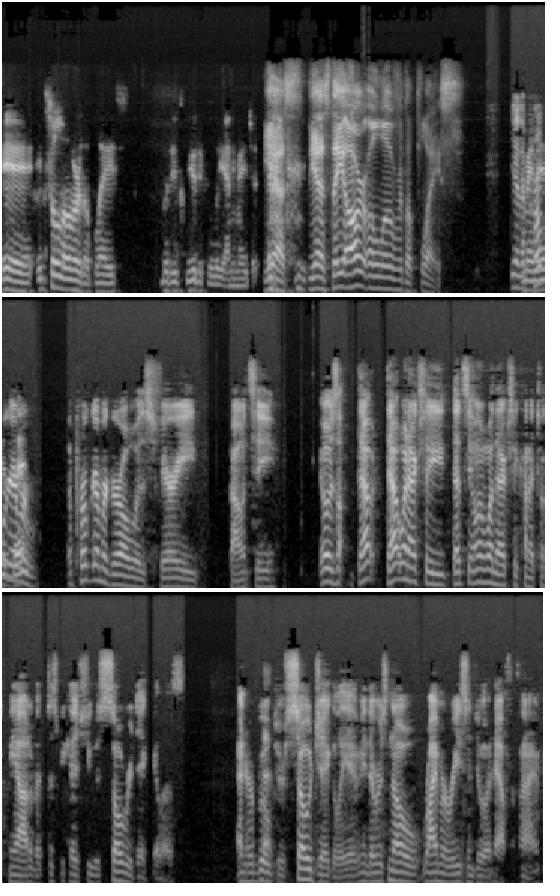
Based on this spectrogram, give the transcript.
it's all over the place, but it's beautifully animated. Yes, yes, they are all over the place. Yeah, the I mean, they- programmer the programmer girl was very bouncy. It was that that one actually that's the only one that actually kind of took me out of it just because she was so ridiculous. And her boobs were so jiggly. I mean, there was no rhyme or reason to it half the time.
